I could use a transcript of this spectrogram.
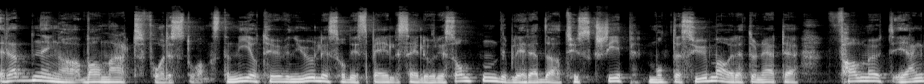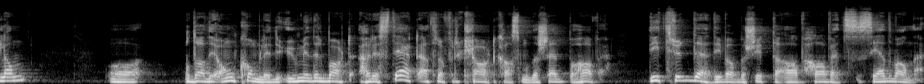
redninga var nært forestående. Den 29. juli så de speil seile i horisonten. De ble redda av tysk skip Montezuma og returnerte til Falmouth i England. Og, og da de ankom, ble de umiddelbart arrestert etter å ha forklart hva som hadde skjedd på havet. De trodde de var beskytta av havets sedvane,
